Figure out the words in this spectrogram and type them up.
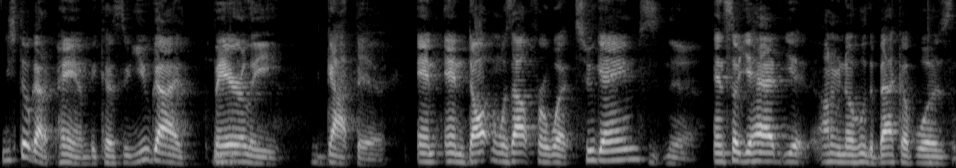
you still got to pay him because you guys barely got there, and and Dalton was out for what two games, Yeah, and so you had you, I don't even know who the backup was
